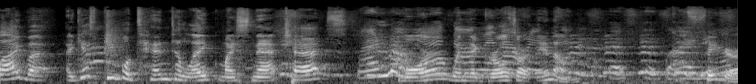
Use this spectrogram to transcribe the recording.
Why, but I guess people tend to like my Snapchats more when the girls are in them. Figure.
